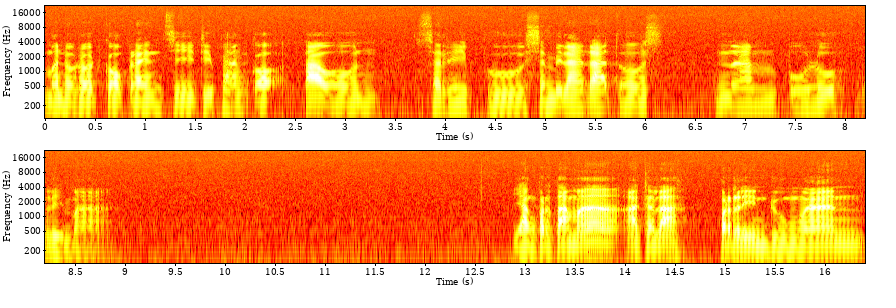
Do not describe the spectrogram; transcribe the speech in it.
menurut konferensi di Bangkok tahun 1965. Yang pertama adalah perlindungan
